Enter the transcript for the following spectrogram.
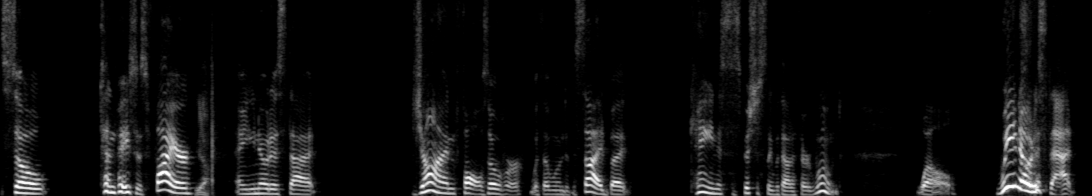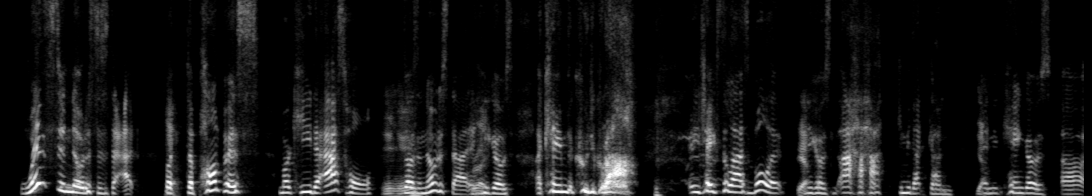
so 10 paces fire. Yeah. And you notice that John falls over with a wound to the side, but Caine is suspiciously without a third wound. Well, we notice that. Winston notices that, but Yeah. the pompous Marquis de asshole Mhm. doesn't notice that. And he goes, I came the coup de grace. and he takes the last bullet Yeah. and he goes, ah ha ha, give me that gun. Yeah. And Caine goes, uh,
